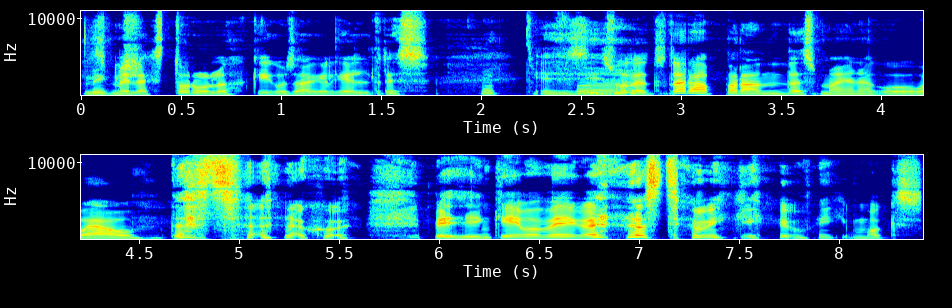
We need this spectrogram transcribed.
siis meil läks toru lõhki kusagil keldris. Ja siis ei suudetud ära parandada, siis ma olin nagu vau wow,, täitsa nagu pesin keema veega ennast ja mingi, mingi maks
